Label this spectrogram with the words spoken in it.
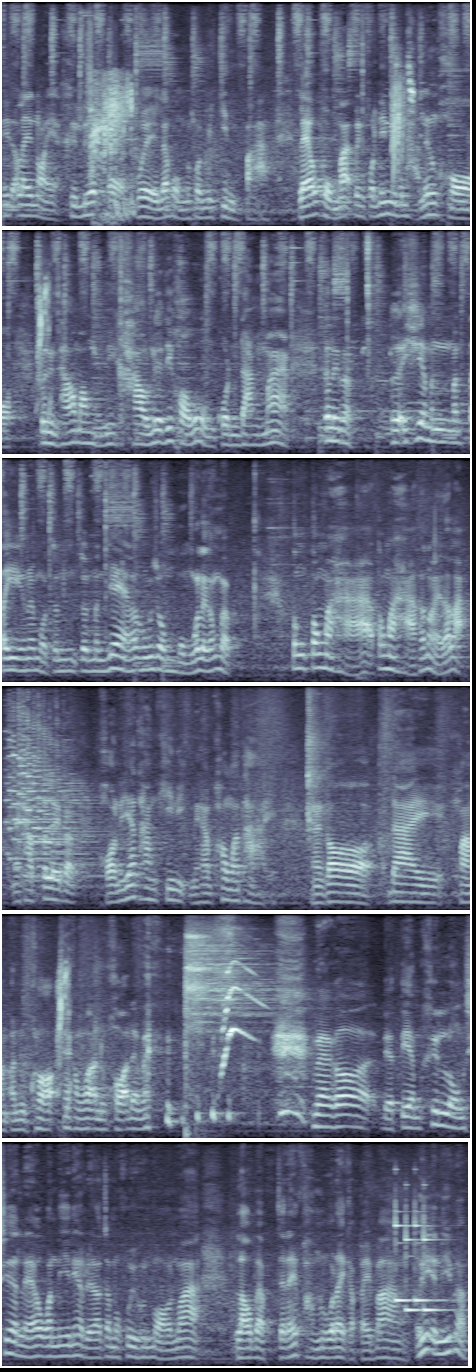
นิดอะไรหน่อยอะคือเลือดออกเว้ยแล้วผมเป็นคนมีกลิ่นปากแล้วผมอะเป็นคนที่มีปัญหาเรื่องคอตื่นเช้ามาผมมีคาวเลือดที่คอเพราะผมคนดังมาก ก็เลยแบบเออไอ้เชี่ยมันมันตีกันไปหมดจนจนมันแย่แล้วคุณผู้ชมผมก็เลยต้องแบบต้องต้องมาหาต้องมาหาซะหน่อยแล้วล่ะนะครับก็เลยแบบขออนุญาตทางคลินิกนะครับเข้ามาถ่ายแล้วก็ได้ความอนุเคราะห์ใช้คำว่าอนุเคราะห์ได้ไหม แม่ก็เดี๋ยวเตรียมขึ้นลงเชือดแล้ววันนี้เนะครับเดี๋ยวเราจะมาคุยคุณหมอกันว่า เราแบบจะได้ความรู้อะไรกลับไปบ้างเฮ้ยอันนี้แบบ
